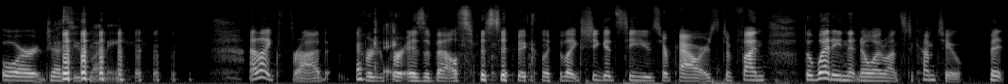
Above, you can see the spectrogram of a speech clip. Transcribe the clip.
or Jesse's money. I like fraud for, Okay. for Isabel specifically. Like she gets to use her powers to fund the wedding that no one wants to come to. But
